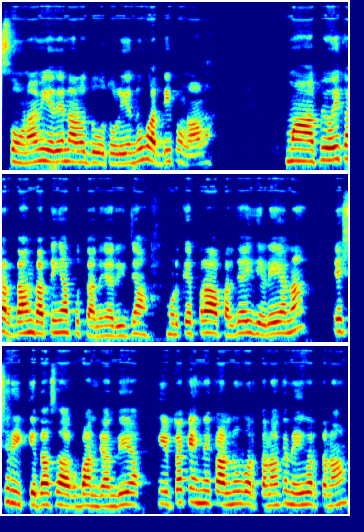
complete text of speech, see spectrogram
ਸੋਨਾ ਵੀ ਇਹਦੇ ਨਾਲੋਂ ਦੋ ਤੋਲੇ ਇਹਨੂੰ ਵੱਧ ਹੀ ਪਾਉਣਾ ਵਾ। ਮਾਂ ਪਿਓ ਹੀ ਕਰਦਾ ਹੁੰਦਾ ਧੀਆਂ ਪੁੱਤਾਂ ਦੀਆਂ ਰੀਝਾਂ ਮੁੜ ਕੇ ਭਰਾ ਭਰਜਾਈ ਜਿਹੜੇ ਆ ਨਾ ਇਹ ਸ਼ਰੀਕੇ ਦਾ ਸਾਗ ਬਣ ਜਾਂਦੇ ਆ। ਕੀ ਪਤਾ ਕਿਸੇ ਨੇ ਕੱਲ ਨੂੰ ਵਰਤਣਾ ਕਿ ਨਹੀਂ ਵਰਤਣਾ।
